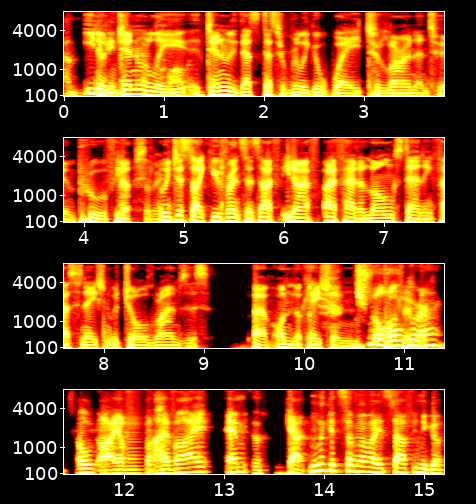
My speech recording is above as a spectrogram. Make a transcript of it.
um, you know generally, generally that's that's a really good way to learn and to improve. You know, Absolutely. I mean, just like you, for instance, I've you know I've I've had a long-standing fascination with Joel Grimes's um, on location. Joel Grimes. Oh, I have have I am God. Look at some of my stuff, and you go.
